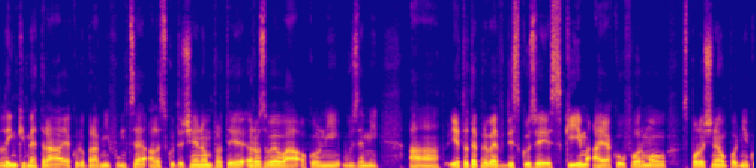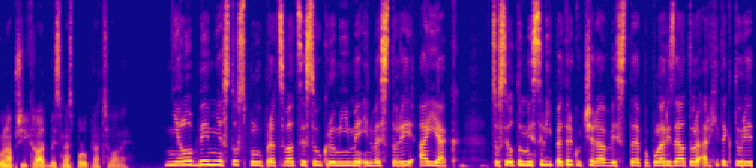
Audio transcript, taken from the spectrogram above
linky metra jako dopravní funkce, ale skutečně jenom pro ty rozvojová okolní území. A je to teprve v diskuzi s kým a jakou formou společného podniku například bychom spolupracovali. Mělo by město spolupracovat se soukromými investory a jak? Co si o tom myslí Petr Kučera? Vy jste popularizátor architektury,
